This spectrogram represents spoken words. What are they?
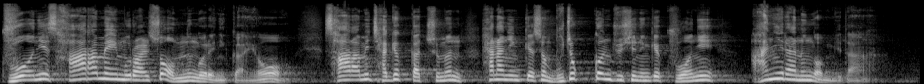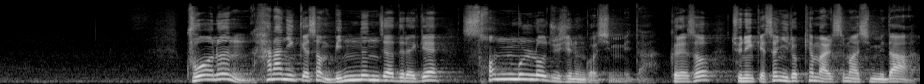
구원이 사람의 힘으로 할 수 없는 거라니까요. 사람이 자격 갖추면 하나님께서 무조건 주시는 게 구원이 아니라는 겁니다. 구원은 하나님께서 믿는 자들에게 선물로 주시는 것입니다. 그래서 주님께서는 이렇게 말씀하십니다.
